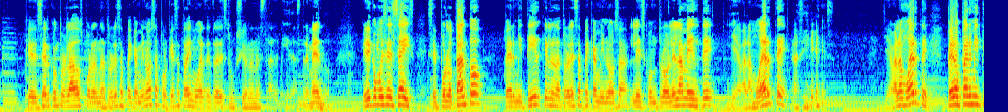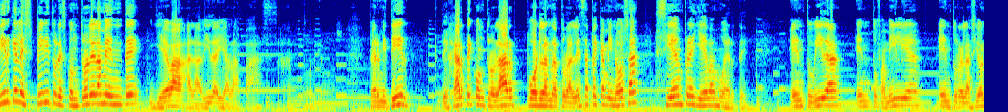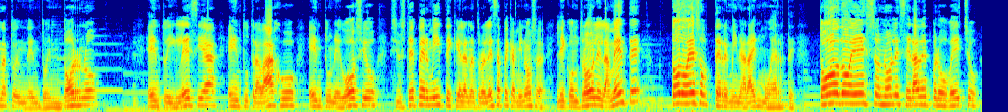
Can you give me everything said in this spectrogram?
que ser controlados por la naturaleza pecaminosa porque esa trae muerte y trae destrucción a nuestras vidas. Tremendo. Mire cómo dice el 6. Dice, por lo tanto, permitir que la naturaleza pecaminosa les controle la mente lleva a la muerte. Así es lleva a la muerte. Pero permitir que el espíritu les controle la mente lleva a la vida y a la paz. Santo Dios. Permitir dejarte controlar por la naturaleza pecaminosa siempre lleva a muerte. En tu vida, en tu familia, en tu relación, en tu entorno, en tu iglesia, en tu trabajo, en tu negocio, si usted permite que la naturaleza pecaminosa le controle la mente, todo eso terminará en muerte. Todo eso no le será de provecho.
